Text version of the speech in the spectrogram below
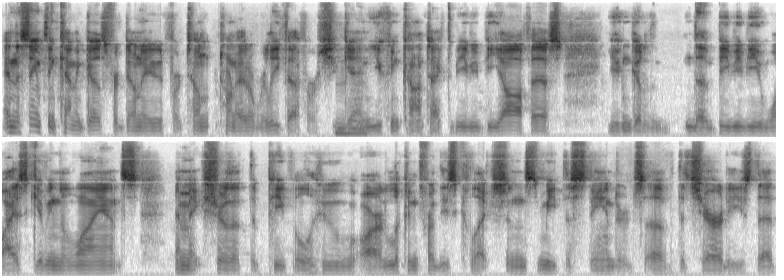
And the same thing kind of goes for donating for tornado relief efforts. Again, mm-hmm. you can contact the BBB office. You can go to the, the BBB Wise Giving Alliance and make sure that the people who are looking for these collections meet the standards of the charities that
